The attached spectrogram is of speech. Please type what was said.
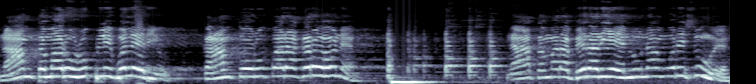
નામ તમારું રૂપલી ભલે રહ્યું. કામ તો રૂપારા કરો હો ને. ના તમારા ભેરારીએ એનું નામ વળી શું હે?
